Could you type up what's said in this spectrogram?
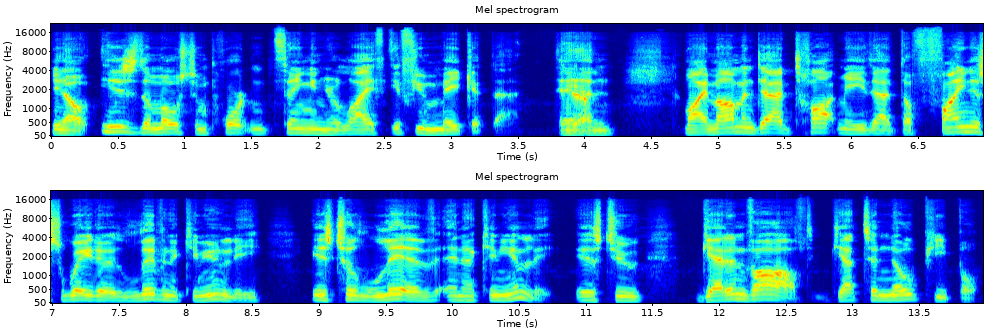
you know, is the most important thing in your life if you make it that. Yeah. And my mom and dad taught me that the finest way to live in a community is to live in a community, is to get involved, get to know people,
